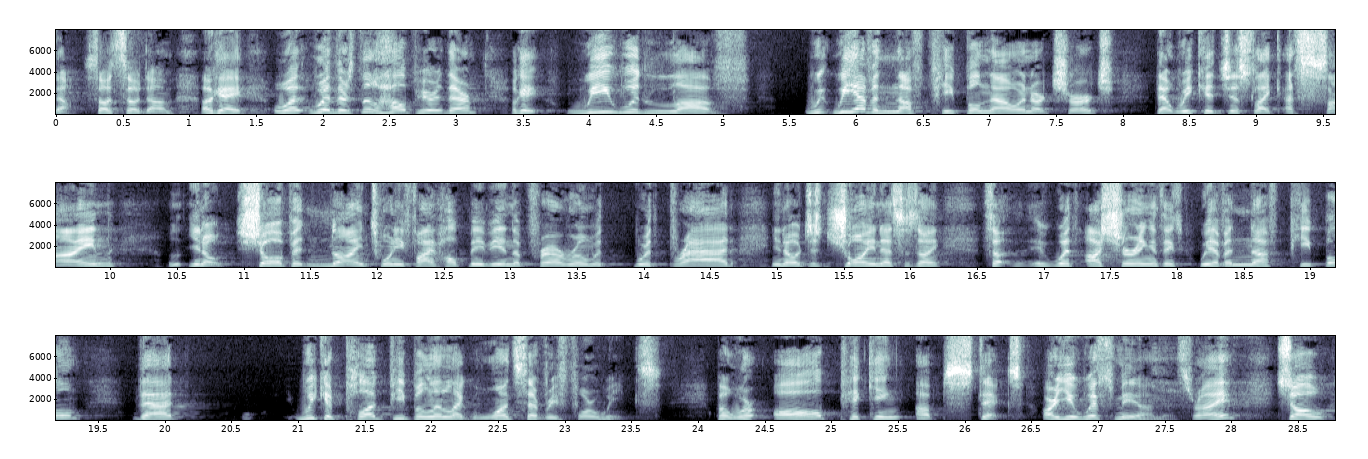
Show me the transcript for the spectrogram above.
no, so so dumb. Okay, where there's little help here there. Okay, we would love. We, we have enough people now in our church that we could just like assign you know, show up at 925, help me be in the prayer room with, with Brad, you know, just join us or something. So with ushering and things, we have enough people that we could plug people in like once every four weeks. But we're all picking up sticks. Are you with me on this, right? So,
